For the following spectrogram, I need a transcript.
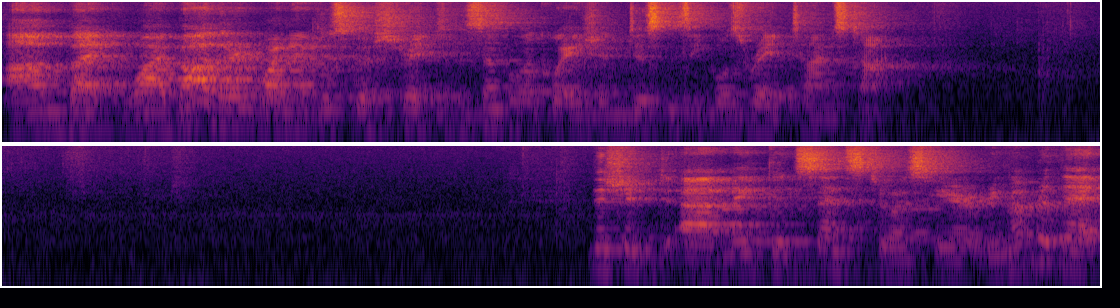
um, but why bother? Why not just go straight to the simple equation, distance equals rate times time? This should uh, make good sense to us here. Remember that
